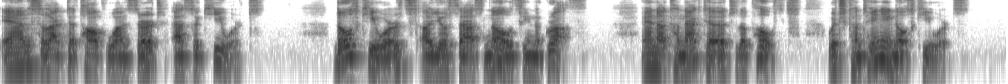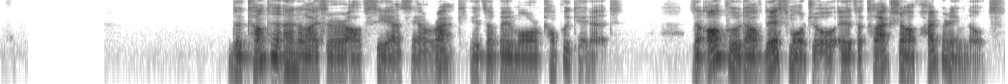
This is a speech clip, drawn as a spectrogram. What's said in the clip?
and select the top one-third as the keywords. Those keywords are used as nodes in the graph and are connected to the posts which containing those keywords. The content analyzer of CSLRec is a bit more complicated. The output of this module is a collection of hypernym nodes.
